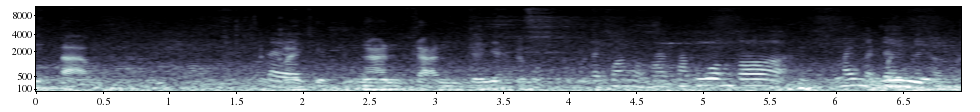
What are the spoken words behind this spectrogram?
ติดตามแต่ไปชิดงานการเยอะแยะไปหมดแต่ความสัมพันธ์พักร่วมก็ไม่เหมือนเดิไม่มมีอะไร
